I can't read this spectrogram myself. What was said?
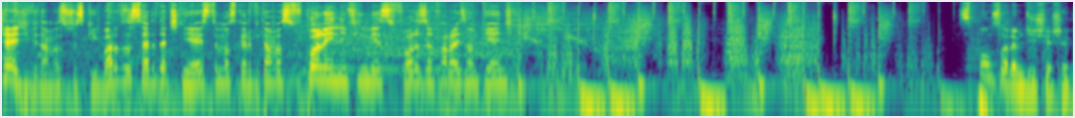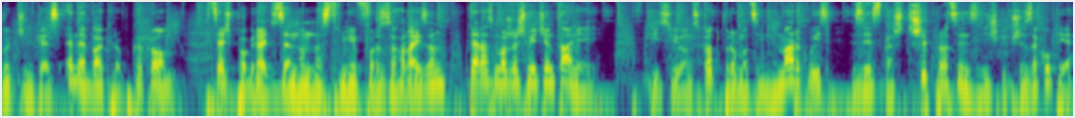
Cześć, witam was wszystkich bardzo serdecznie, ja jestem Oskar, witam was w kolejnym filmie z Forza Horizon 5 Sponsorem dzisiejszego odcinka jest eneba.com. Chcesz pograć ze mną na streamie Forza Horizon? Teraz możesz mieć ją taniej. Wpisując kod promocyjny Marquis zyskasz 3% zniżki przy zakupie.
